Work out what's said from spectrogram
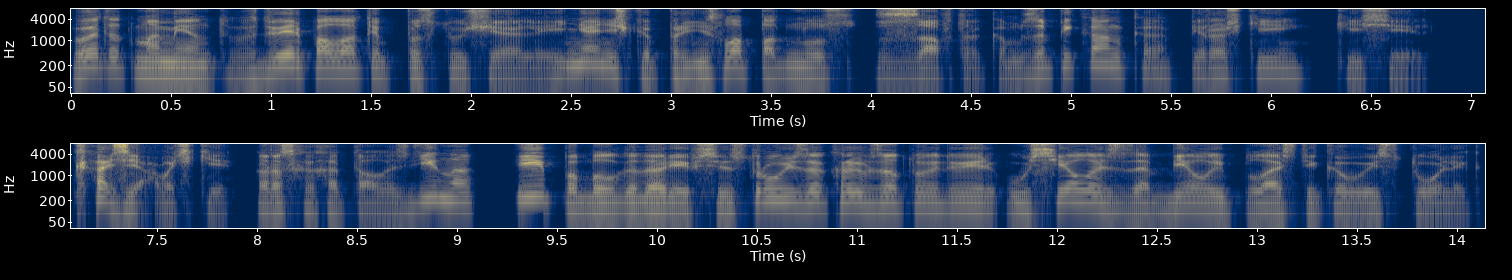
В этот момент в дверь палаты постучали, и нянечка принесла поднос с завтраком. Запеканка, пирожки, кисель. «Козявочки!» — расхохоталась Дина и, поблагодарив сестру и закрыв за той дверь, уселась за белый пластиковый столик.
